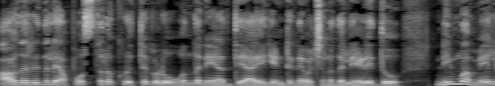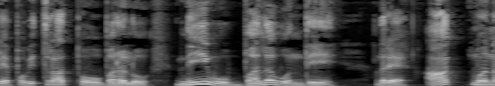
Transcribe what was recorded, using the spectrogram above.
ಆದ್ದರಿಂದಲೇ ಅಪೋಸ್ತಲ ಕೃತ್ಯಗಳು ಒಂದನೇ ಅಧ್ಯಾಯ ಎಂಟನೇ ವಚನದಲ್ಲಿ ಹೇಳಿದ್ದು, ನಿಮ್ಮ ಮೇಲೆ ಪವಿತ್ರಾತ್ಮವು ಬರಲು ನೀವು ಬಲ ಹೊಂದಿ ಅಂದರೆ ಆತ್ಮನ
